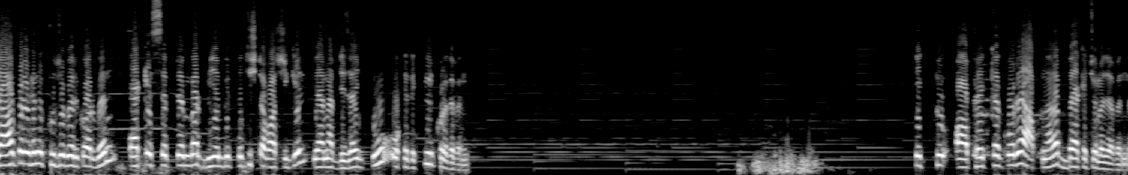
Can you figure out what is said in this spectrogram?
যাওয়ার পর এখানে খুঁজে বের করবেন, একে সেপ্টেম্বর বিএনপির প্রতিষ্ঠা বার্ষিকীর ব্যানার ডিজাইন টু ওকেতে ক্লিক করে দেবেন। একটু অপেক্ষা করে আপনারা ব্যাকে চলে যাবেন।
